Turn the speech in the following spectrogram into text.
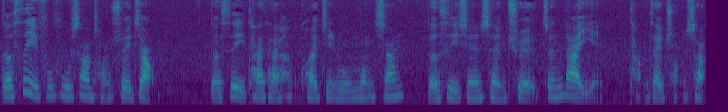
德斯里夫妇上床睡觉，德斯里太太很快进入梦乡，德斯里先生却睁大眼躺在床上，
